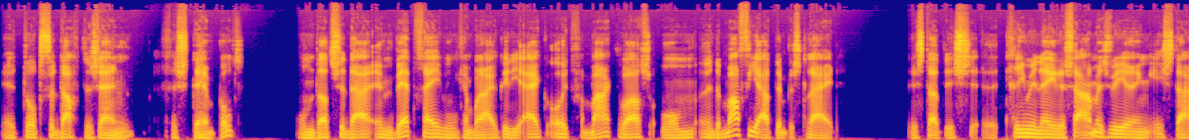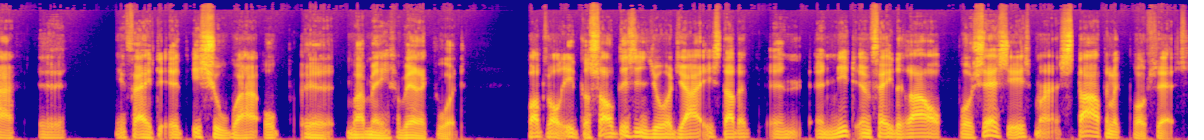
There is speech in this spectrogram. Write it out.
uh, tot verdachte zijn gestempeld. Omdat ze daar een wetgeving gebruiken die eigenlijk ooit gemaakt was om uh, de maffia te bestrijden. Dus dat is criminele samenzwering is daar in feite het issue waarop, waarmee gewerkt wordt. Wat wel interessant is in Georgia is dat het een, een, niet een federaal proces is, maar een statelijk proces.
